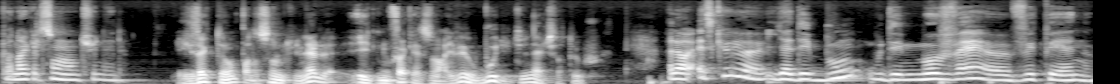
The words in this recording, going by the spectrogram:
Pendant qu'elles sont dans le tunnel. Exactement, pendant son tunnel, et une fois qu'elles sont arrivées au bout du tunnel surtout. Alors, est-ce qu'il euh, y a des bons ou des mauvais euh, VPN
